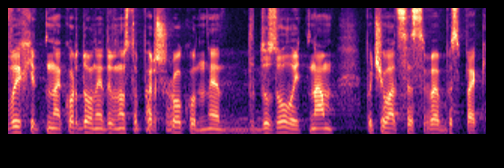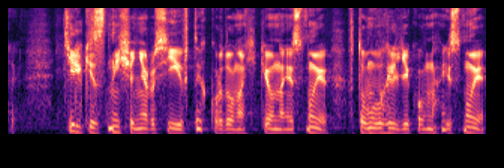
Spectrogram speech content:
вихід на кордони 91-го року не дозволить нам почуватися себе безпеки. Тільки знищення Росії в тих кордонах, які вона існує, в тому вигляді, якому вона існує,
